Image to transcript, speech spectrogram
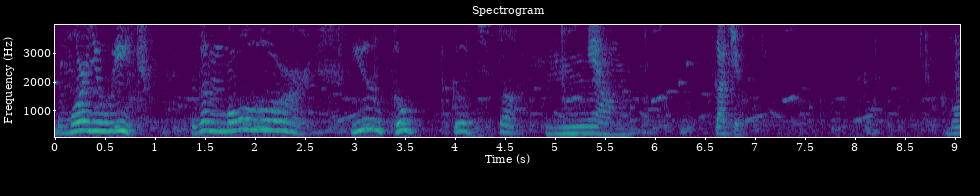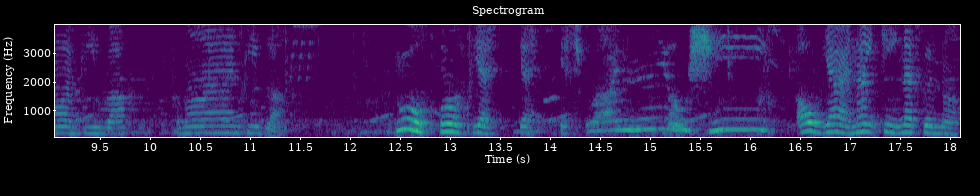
The more you eat, the more you poop good stuff. Yum. Gotcha. Come on, P block. Come on, P block. Oh, oh, yes, yes, it's right, Yoshi. Oh, yeah, 19, that's good enough.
